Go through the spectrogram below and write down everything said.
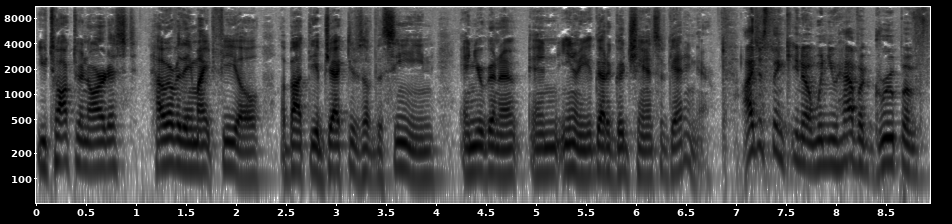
you talk to an artist, however they might feel about the objectives of the scene, and you're gonna, and you know, you've got a good chance of getting there. I just think you know when you have a group of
